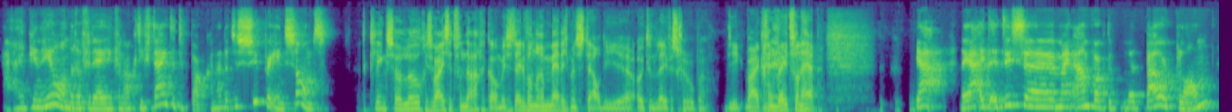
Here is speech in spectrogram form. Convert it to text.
Nou, dan heb je een heel andere verdeling van activiteiten te pakken. Nou, dat is super interessant. Het klinkt zo logisch. Waar is het vandaan gekomen? Is het een of andere managementstijl die uh, ooit in het leven is geroepen? Die, waar ik geen weet van heb? Ja, nou ja, het, het is uh, mijn aanpak, de, het powerplan.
